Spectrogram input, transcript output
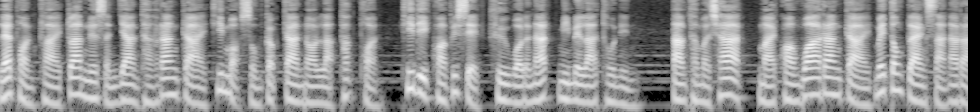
และผ่อนคลายกล้ามเนื้อสัญญาณทางร่างกายที่เหมาะสมกับการนอนหลับพักผ่อนที่ดีความพิเศษคือวอลนัทมีเมลาโทนิน ตามธรรมชาติ หมายความว่าร่างกายไม่ต้องแปลงสารอะไร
